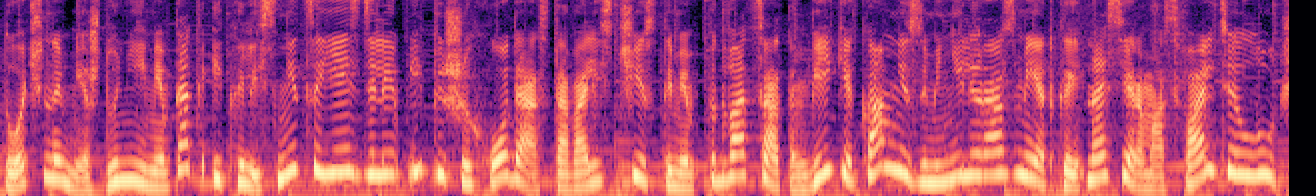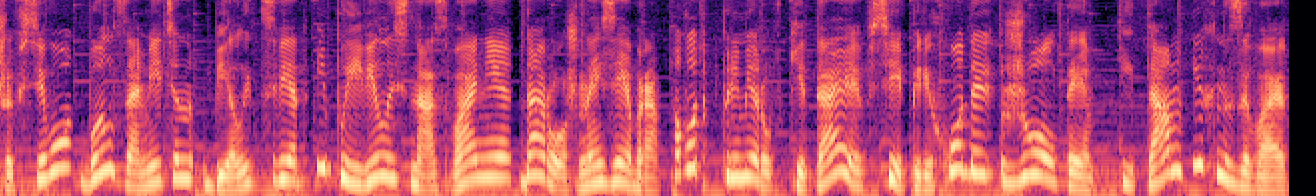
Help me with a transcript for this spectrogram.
точно между ними. Так и колесницы ездили, и пешеходы оставались чистыми. В 20 веке камни заменили разметкой. На сером асфальте лучше всего был заметен белый цвет, и появилось название «дорожная зебра» А вот, к примеру, в Китае все переходы желтые, и там их называют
